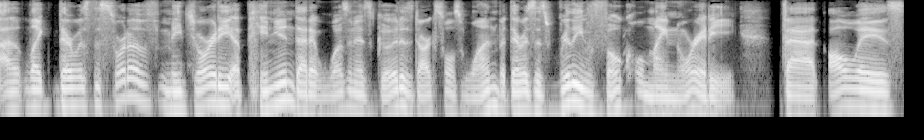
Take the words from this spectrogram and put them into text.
uh, like there was this sort of majority opinion that it wasn't as good as Dark Souls 1, but there was this really vocal minority that always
